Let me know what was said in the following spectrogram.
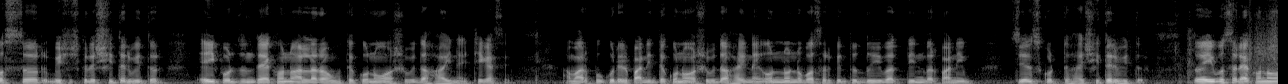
বছর, বিশেষ করে শীতের ভিতর, এই পর্যন্ত এখনও আল্লাহ রহমতে কোনো অসুবিধা হয় নাই, ঠিক আছে? আমার পুকুরের পানিতে কোনো অসুবিধা হয় নাই। অন্য অন্য বছর কিন্তু দুইবার, তিনবার পানি চেঞ্জ করতে হয় শীতের ভিতর। তো এই বছর এখনও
